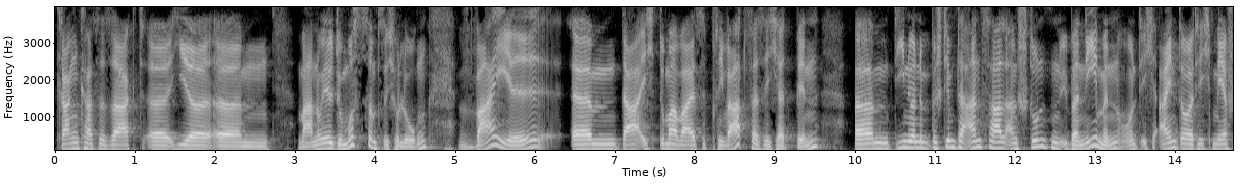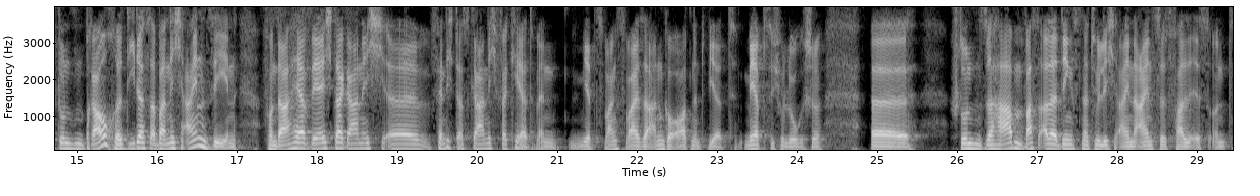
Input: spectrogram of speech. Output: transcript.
Krankenkasse sagt, äh, hier ähm, Manuel, du musst zum Psychologen, weil ähm, da ich dummerweise privat versichert bin, ähm, die nur eine bestimmte Anzahl an Stunden übernehmen und ich eindeutig mehr Stunden brauche, die das aber nicht einsehen. Von daher wäre ich da gar nicht, äh, fände ich das gar nicht verkehrt, wenn mir zwangsweise angeordnet wird, mehr psychologische äh, Stunden zu haben, was allerdings natürlich ein Einzelfall ist und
